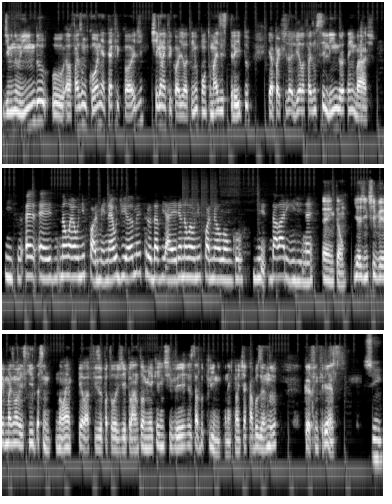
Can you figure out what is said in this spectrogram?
diminuindo, o, ela faz um cone até a cricoide, chega na cricoide, ela tem o ponto mais estreito, e a partir dali ela faz um cilindro até embaixo. Isso, é, é, não é uniforme, né? O diâmetro da via aérea não é uniforme ao longo de, da laringe, né? É, então. E a gente vê, mais uma vez, que, assim, não é pela fisiopatologia e pela anatomia que a gente vê resultado clínico, né? Então a gente acaba usando cuff em crianças. Sim.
